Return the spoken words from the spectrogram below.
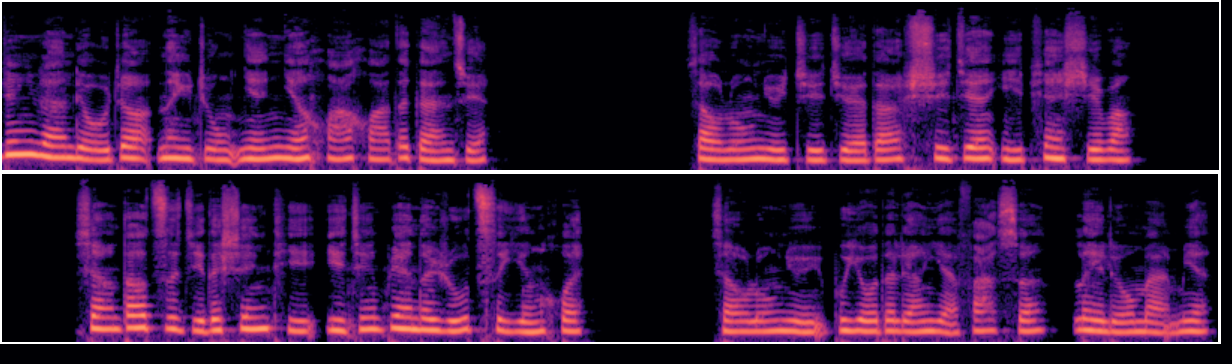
仍然留着那种黏黏滑滑的感觉。小龙女只觉得世间一片失望，想到自己的身体已经变得如此淫秽。小龙女不由得两眼发酸，泪流满面。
